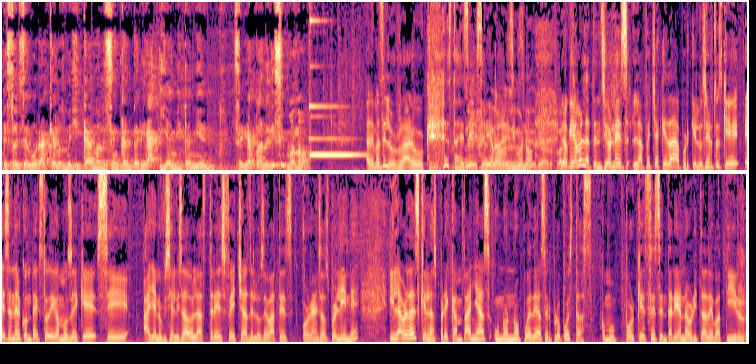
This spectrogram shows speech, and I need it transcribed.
Estoy segura que a los mexicanos les encantaría y a mí también. Sería padrísimo, ¿no? Además de lo raro que está ese, sería No, padrísimo, ¿no? sí, no, Lo que llama la atención es la fecha que da, porque lo cierto es que es en el contexto, digamos, de que se hayan oficializado las tres fechas de los debates organizados por el INE, y la verdad es que en las precampañas uno no puede hacer propuestas, como por qué se sentarían ahorita a debatir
